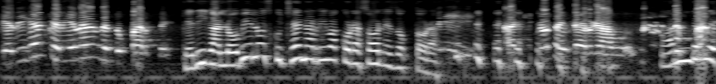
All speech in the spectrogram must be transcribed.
Que digan que vienen de tu parte. Que digan, lo vi, lo escuché en arriba corazones, doctora. Sí, aquí nos encargamos. Ándele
